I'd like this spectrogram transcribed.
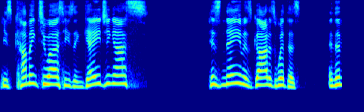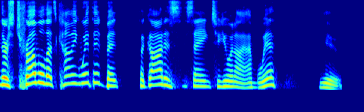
He's coming to us, He's engaging us. His name is God is with us. And then there's trouble that's coming with it, but, but God is saying to you and I, I'm with you.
